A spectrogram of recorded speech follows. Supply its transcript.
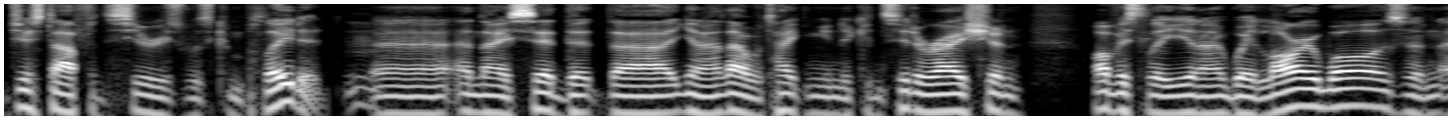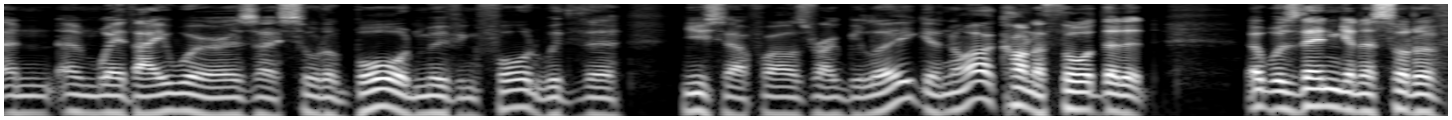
just after the series was completed, uh, and they said that uh, you know they were taking into consideration, obviously you know where Laurie was and, and, and where they were as a sort of board moving forward with the New South Wales Rugby League, and I kind of thought that it it was then going to sort of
